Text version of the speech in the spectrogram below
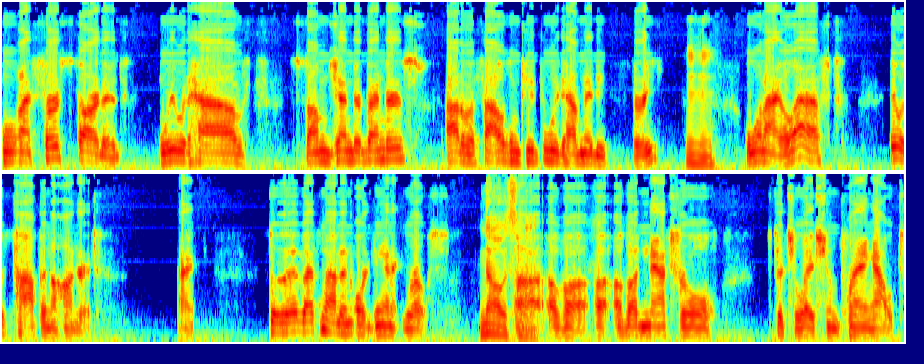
when I first started, we would have some gender benders. Out of a thousand people, we'd have maybe 3 Mm-hmm. When I left, it was topping a hundred. Right. So that, that's not an organic growth No, it's not. uh, of a of a natural situation playing out.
